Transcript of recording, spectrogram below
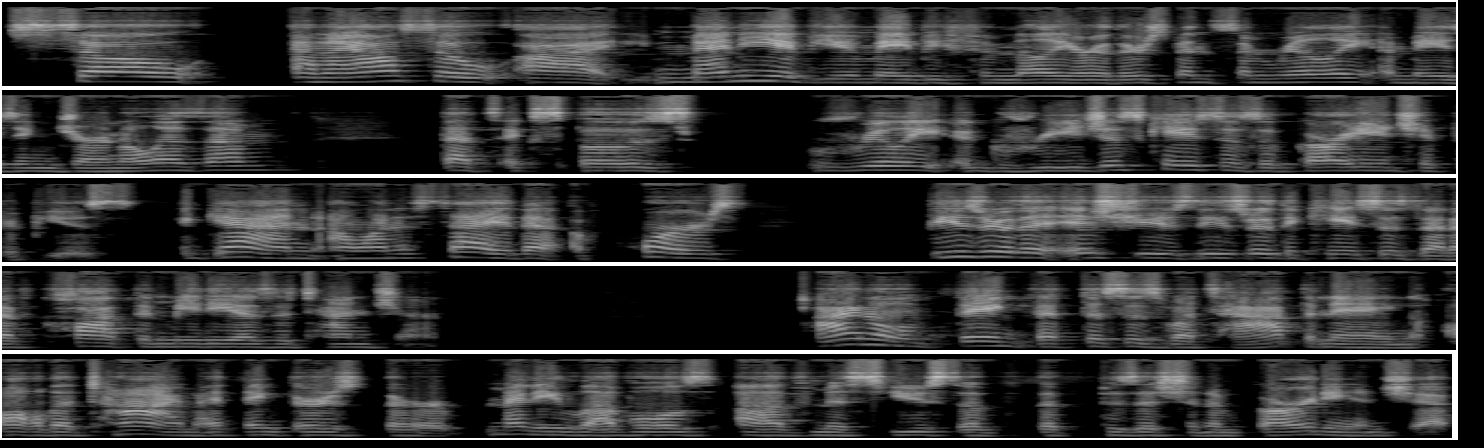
So and I also, uh, many of you may be familiar, there's been some really amazing journalism that's exposed really egregious cases of guardianship abuse. Again, I want to say that, of course, these are the issues, these are the cases that have caught the media's attention. I don't think that this is what's happening all the time. I think there's there are many levels of misuse of the position of guardianship.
